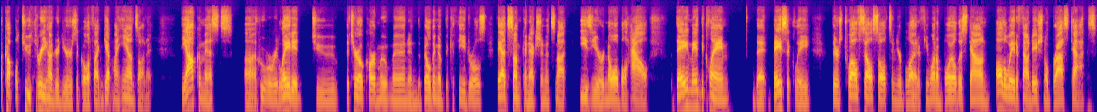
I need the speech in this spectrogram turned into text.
a couple, two, three hundred years ago, if I can get my hands on it. The alchemists, uh, who were related to the tarot card movement and the building of the cathedrals, they had some connection. It's not easy or knowable how. They made the claim that basically there's 12 cell salts in your blood. If you want to boil this down all the way to foundational brass tacks,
